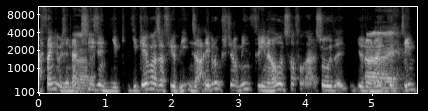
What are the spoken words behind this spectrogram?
I think it was the next season you, you gave us a few beatings at Ibrox. Do you know what I mean? Three 0 and stuff like that. So that you're a uh, right good team.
